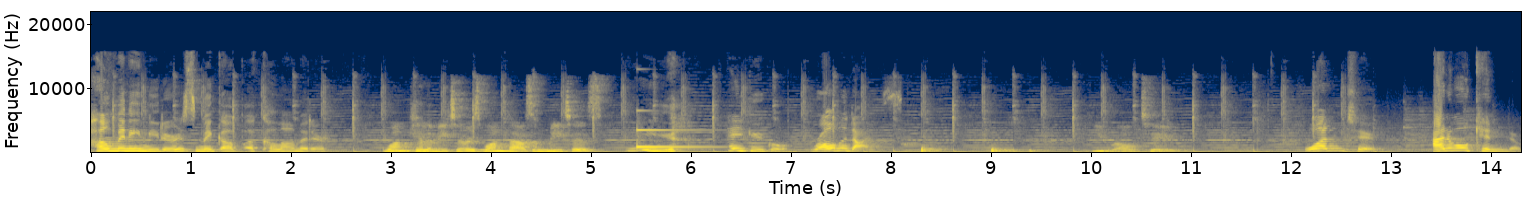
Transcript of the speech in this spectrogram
how many meters make up a kilometer? One kilometer is 1,000 meters. Hey. Hey Google, roll the dice. You roll two. One, two. Animal Kingdom.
